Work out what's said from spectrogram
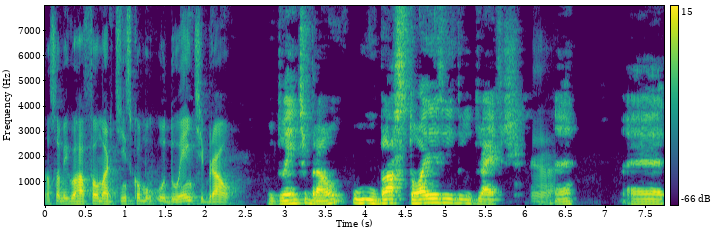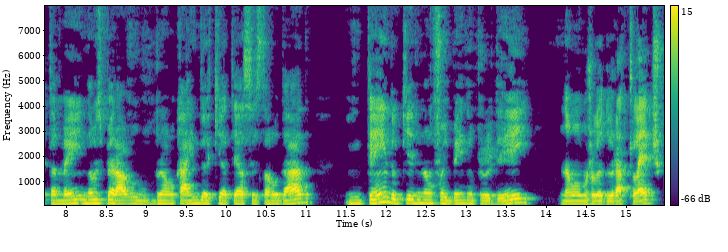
nosso amigo Rafão Martins como o doente Brown. O doente Brown, o Blastoise do draft. É, É, também não esperava o Brown caindo aqui até a sexta rodada. Entendo que ele não foi bem no Pro Day, não é um jogador atlético,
